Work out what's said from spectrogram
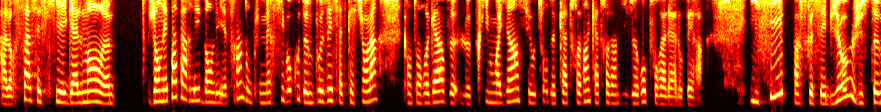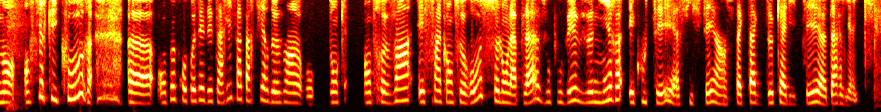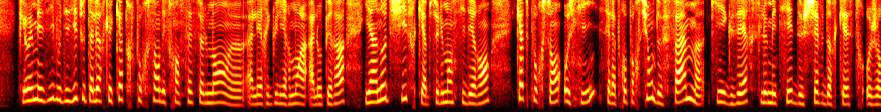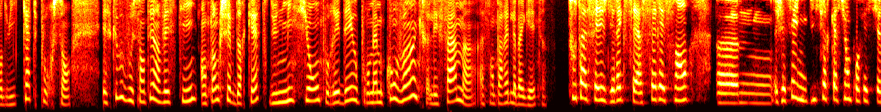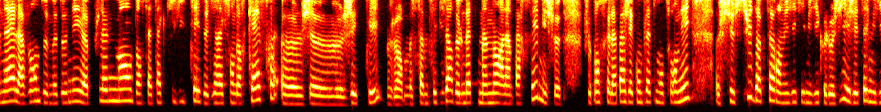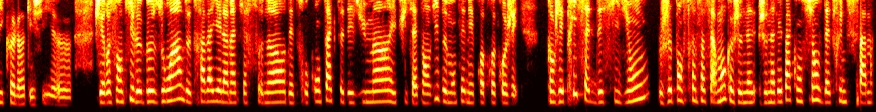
Alors ça, c'est ce qui est également euh, J'en ai pas parlé dans les freins, donc merci beaucoup de me poser cette question-là. Quand on regarde le prix moyen, c'est autour de 80-90 euros pour aller à l'opéra. Ici, parce que c'est bio, justement, en circuit court, euh, on peut proposer des tarifs à partir de 20 euros. Donc entre 20 et 50 euros selon la place, vous pouvez venir écouter et assister à un spectacle de qualité euh, d'art lyrique. Chloé Mézi, vous disiez tout à l'heure que 4% des Français seulement euh, allaient régulièrement à, l'opéra. Il y a un autre chiffre qui est absolument sidérant. 4% aussi, c'est la proportion de femmes qui exercent le métier de chef d'orchestre aujourd'hui. 4%. Est-ce que vous vous sentez investi en tant que chef d'orchestre d'une mission pour aider ou pour même convaincre les femmes à s'emparer de la baguette? Tout à fait, je dirais que c'est assez récent. Euh, j'ai fait une bifurcation professionnelle avant de me donner euh, pleinement dans cette activité de direction d'orchestre. Euh, J'étais, alors ça me fait bizarre de le mettre maintenant à l'imparfait, mais je, pense que la page est complètement tournée. Je suis docteur en musique et musicologie et j'étais musicologue et j'ai ressenti le besoin de travailler la matière sonore, d'être au contact des humains et puis cette envie de monter mes propres projets. Quand j'ai pris cette décision, je pense très sincèrement que je n'avais pas conscience d'être une femme.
